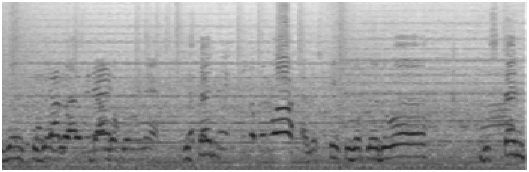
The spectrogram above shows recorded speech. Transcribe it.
Tujuh belas jam 20 minit. Distance 32. Ada speed 32. Distance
